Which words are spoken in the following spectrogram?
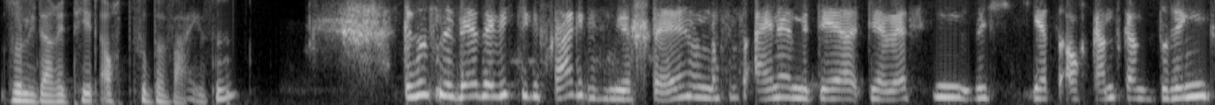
Solidarität auch zu beweisen? Das ist eine sehr, sehr wichtige Frage, die Sie mir stellen. Und das ist eine, mit der der Westen sich jetzt auch ganz, ganz dringend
